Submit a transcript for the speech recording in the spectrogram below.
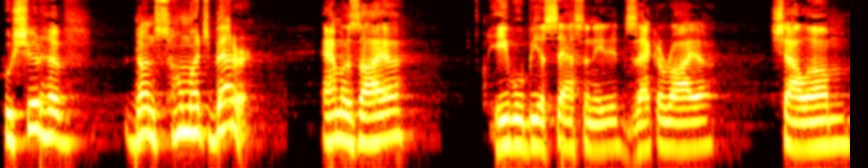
who should have done so much better. Amaziah, he will be assassinated. Zechariah, Shallum,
